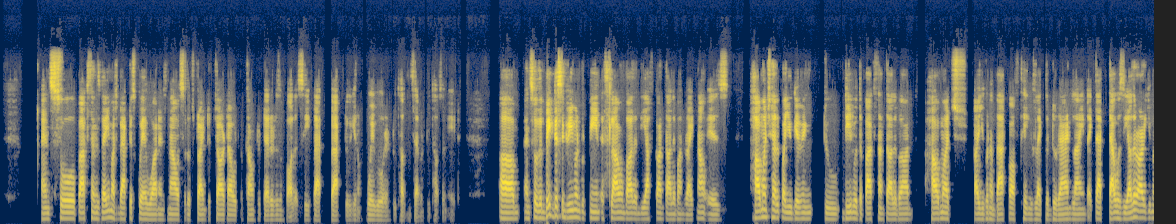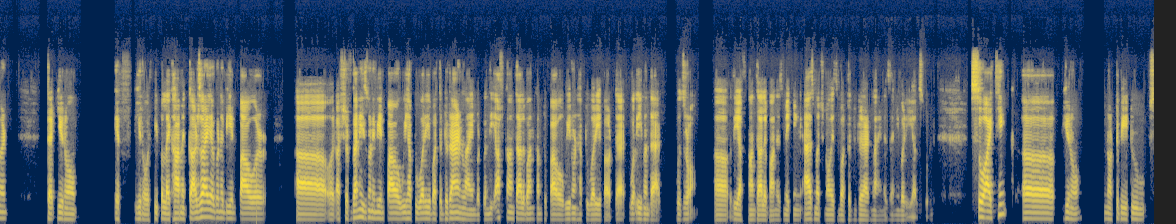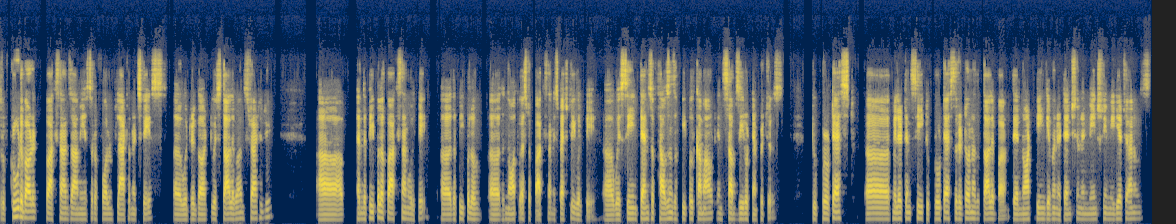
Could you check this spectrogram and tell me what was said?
And so Pakistan is very much back to square one and is now sort of trying to chart out a counterterrorism policy back back to you know where we were in 2007, 2008. Um, and so the big disagreement between Islamabad and the Afghan Taliban right now is how much help are you giving to deal with the Pakistan Taliban? How much are you going to back off things like the Durand line? Like that, that was the other argument that, you know, if, you know, if people like Hamid Karzai are going to be in power, uh, or Ashraf Ghani is going to be in power, we have to worry about the Durand line. But when the Afghan Taliban come to power, we don't have to worry about that. Well, even that was wrong uh, the Afghan Taliban is making as much noise about the Durand line as anybody else would. So I think, uh, you know, not to be too sort of crude about it, Pakistan's army has sort of fallen flat on its face uh, with regard to its Taliban strategy. Uh, and the people of Pakistan will pay. Uh, the people of uh, the northwest of Pakistan, especially, will pay. we're seeing tens of thousands of people come out in sub zero temperatures to protest uh, militancy to protest the return of the Taliban. They're not being given attention in mainstream media channels.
